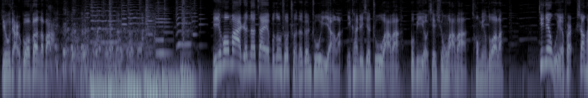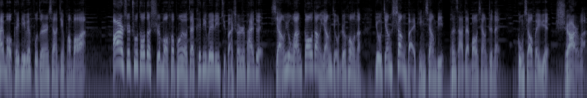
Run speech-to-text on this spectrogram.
有点过分了吧？以后骂人呢，再也不能说蠢的跟猪一样了。你看这些猪娃娃，不比有些熊娃娃聪明多了？今年五月份，上海某 KTV 负责人向警方报案，二十出头的石某和朋友在 KTV 里举办生日派对，享用完高档洋酒之后呢，又将上百瓶香槟喷洒在包厢之内，共消费约十二万。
